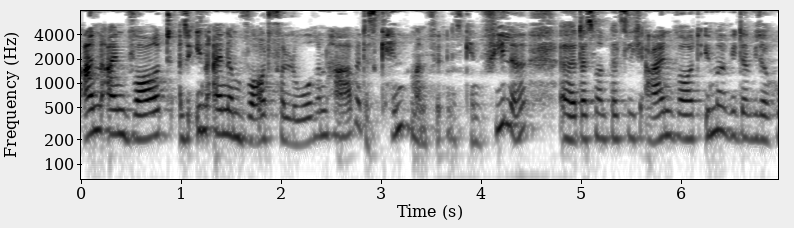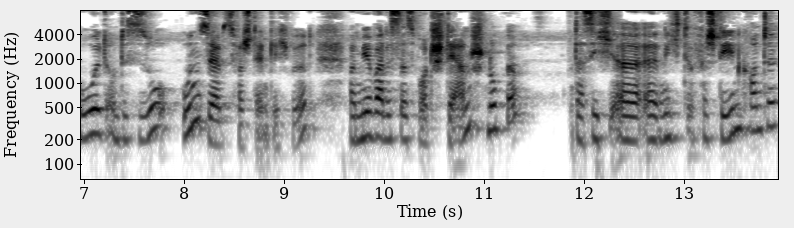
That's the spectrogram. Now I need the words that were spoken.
an ein Wort, also in einem Wort verloren habe. Das kennt man, das kennen viele, äh, dass man plötzlich ein Wort immer wieder wiederholt und es so unselbstverständlich wird. Bei mir war das das Wort Sternschnuppe dass ich äh, äh, nicht verstehen konnte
